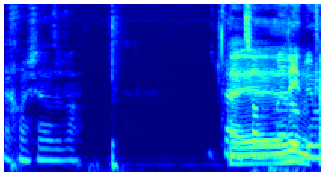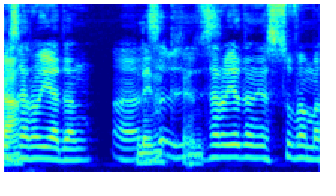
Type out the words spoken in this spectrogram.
jak on się nazywa? Ten, co E, my Linka. lubimy 01. E, Link z- and- 01 jest suwem, a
